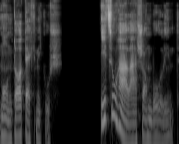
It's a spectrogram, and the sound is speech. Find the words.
mondta a technikus. Icu hálásan bólint.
